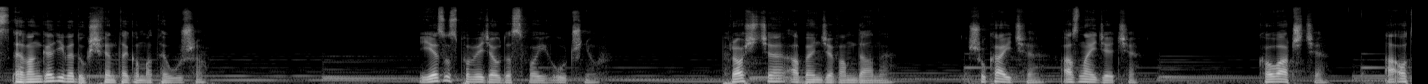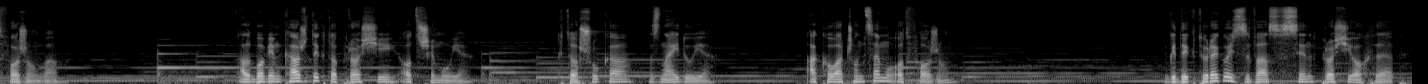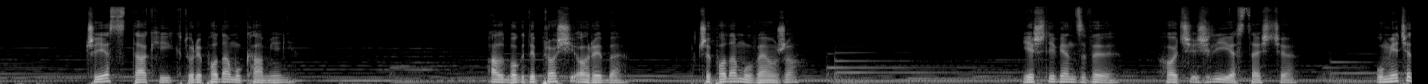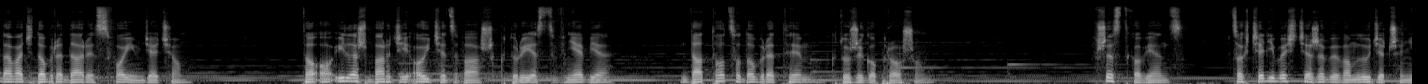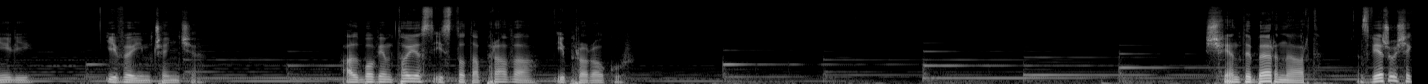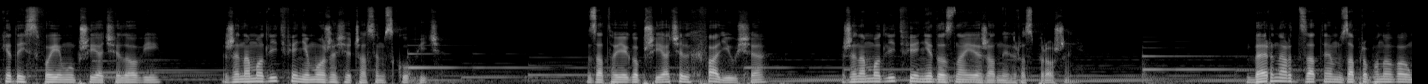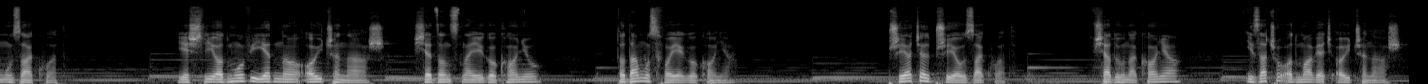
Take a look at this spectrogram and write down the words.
Z Ewangelii według świętego Mateusza. Jezus powiedział do swoich uczniów: Proście, a będzie wam dane. Szukajcie, a znajdziecie. Kołaczcie, a otworzą wam. Albowiem każdy, kto prosi, otrzymuje. Kto szuka, znajduje, a kołaczącemu otworzą. Gdy któregoś z was syn prosi o chleb, czy jest taki, który poda mu kamień? Albo gdy prosi o rybę, czy poda mu węża? Jeśli więc wy, choć źli jesteście, umiecie dawać dobre dary swoim dzieciom, to o ileż bardziej Ojciec Wasz, który jest w niebie, da to, co dobre tym, którzy Go proszą. Wszystko więc, co chcielibyście, żeby Wam ludzie czynili, i Wy im czyńcie albowiem to jest istota prawa i proroków. Święty Bernard zwierzył się kiedyś swojemu przyjacielowi, że na modlitwie nie może się czasem skupić. Za to jego przyjaciel chwalił się, że na modlitwie nie doznaje żadnych rozproszeń. Bernard zatem zaproponował mu zakład. Jeśli odmówi jedno Ojcze Nasz siedząc na jego koniu, to da mu swojego konia. Przyjaciel przyjął zakład. Wsiadł na konia i zaczął odmawiać Ojcze Nasz.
